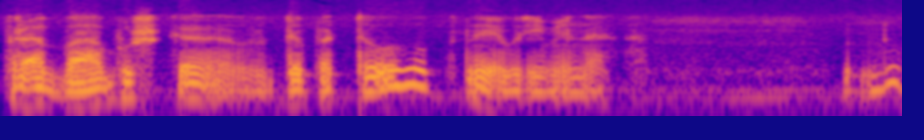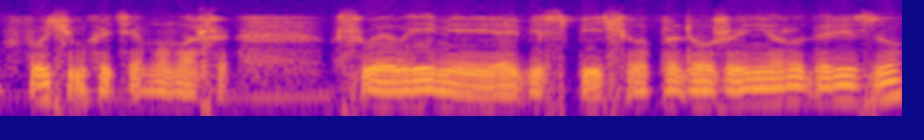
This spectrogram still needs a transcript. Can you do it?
прабабушка, в допотопные времена. Ну, впрочем, хотя мамаша в свое время и обеспечила продолжение рода Резо,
